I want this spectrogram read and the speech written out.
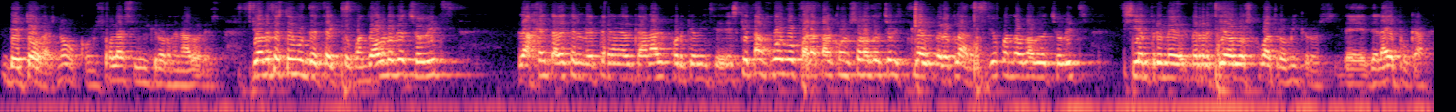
de todas, ¿no? Consolas y microordenadores. Yo a veces tengo un defecto, cuando hablo de 8 bits, la gente a veces me pega en el canal porque me dice, es que tal juego para tal consola de 8 bits, claro, pero claro, yo cuando hablo de 8 bits siempre me, refiero a los 4 micros de, la época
